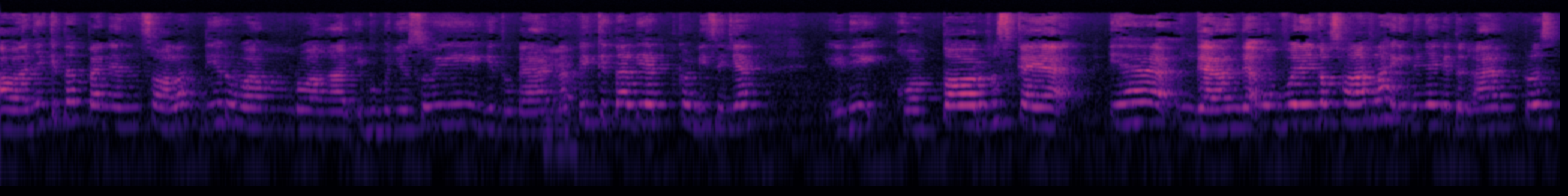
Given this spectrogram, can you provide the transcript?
awalnya kita pengen sholat di ruang ruangan ibu menyusui gitu kan. Hmm. tapi kita lihat kondisinya ini kotor terus kayak ya nggak nggak mumpuni untuk sholat lah intinya gitu kan. Terus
